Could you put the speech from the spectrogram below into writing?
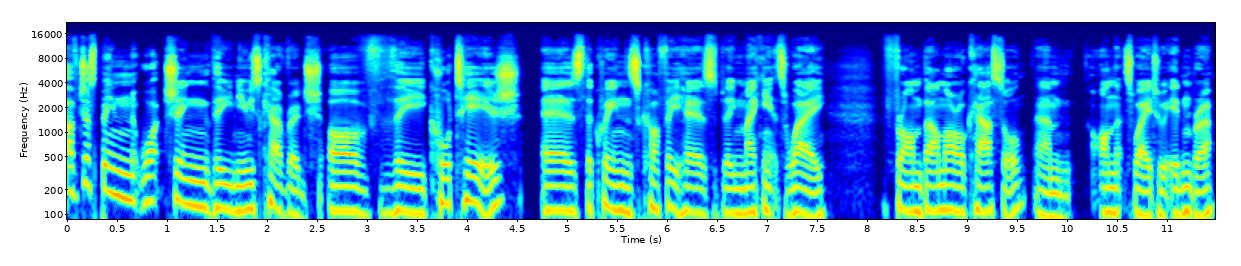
I've just been watching the news coverage of the cortege as the Queen's coffee has been making its way from Balmoral Castle um, on its way to Edinburgh,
